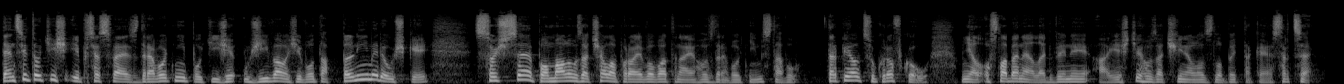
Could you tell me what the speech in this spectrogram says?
Ten si totiž i přes své zdravotní potíže užíval života plnými doušky, což se pomalu začalo projevovat na jeho zdravotním stavu. Trpěl cukrovkou, měl oslabené ledviny a ještě ho začínalo zlobit také srdce.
